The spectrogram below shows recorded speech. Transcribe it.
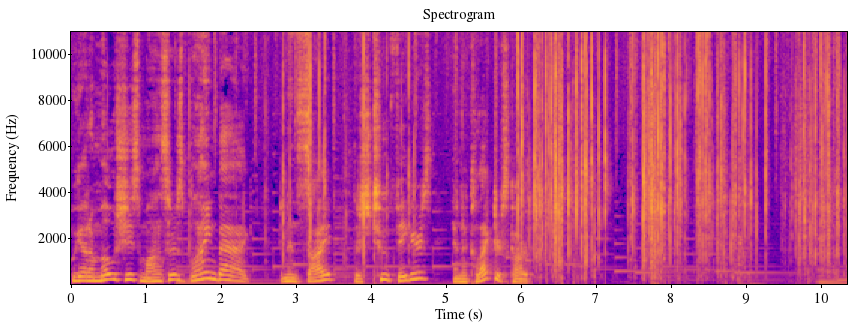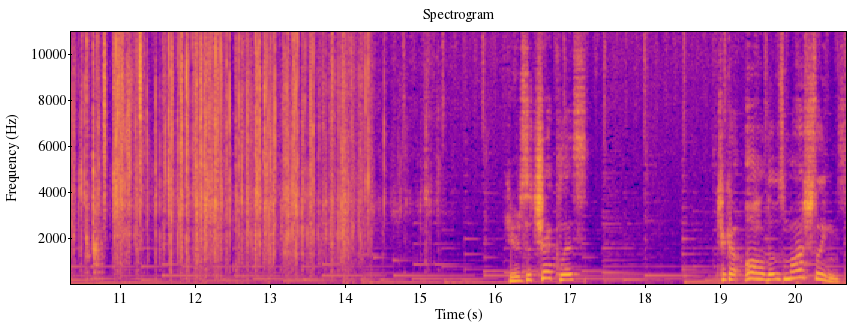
We got a Moshi's Monsters blind bag. And inside, there's two figures and a collector's card. Here's the checklist. Check out all those moshlings.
